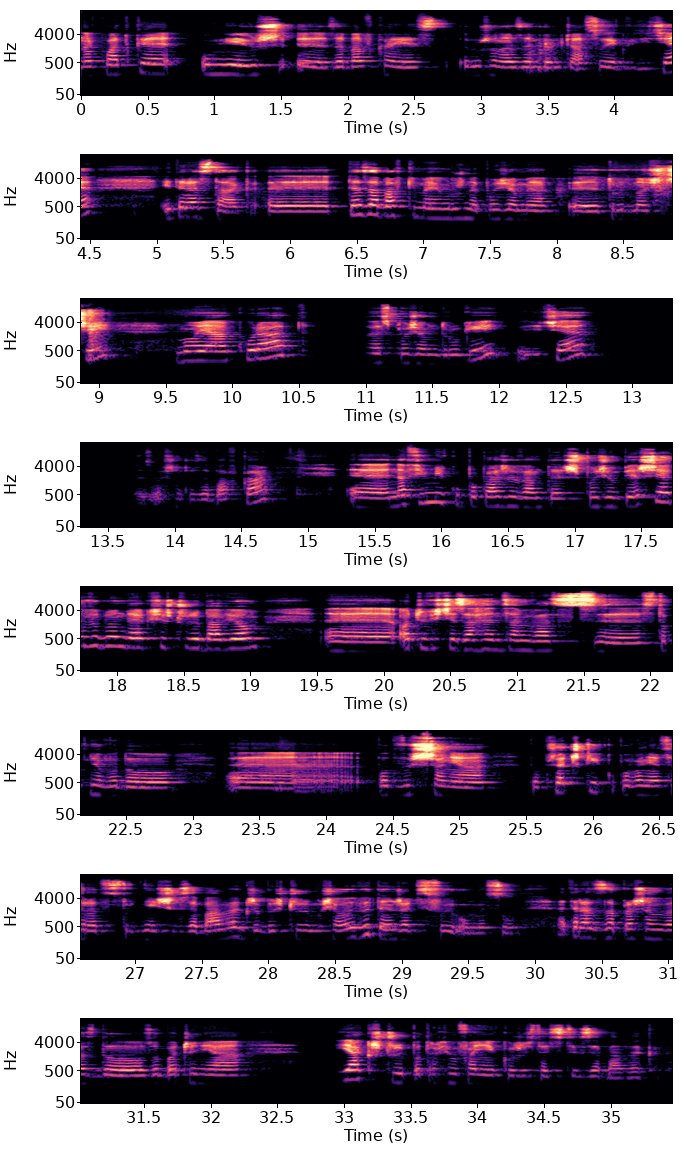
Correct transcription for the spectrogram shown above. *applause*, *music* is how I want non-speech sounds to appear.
nakładkę. U mnie już zabawka jest ruszona zębem czasu, jak widzicie. I teraz tak, te zabawki mają różne poziomy trudności. Moja akurat to jest poziom drugi, widzicie? To jest właśnie ta zabawka. E, Na filmiku pokażę Wam też poziom pierwszy, jak wygląda, jak się szczury bawią. E, oczywiście zachęcam Was e, stopniowo do podwyższania poprzeczki, kupowania coraz trudniejszych zabawek, żeby szczury musiały wytężać swój umysł. A teraz zapraszam Was do zobaczenia, jak szczury potrafią fajnie korzystać z tych zabawek.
